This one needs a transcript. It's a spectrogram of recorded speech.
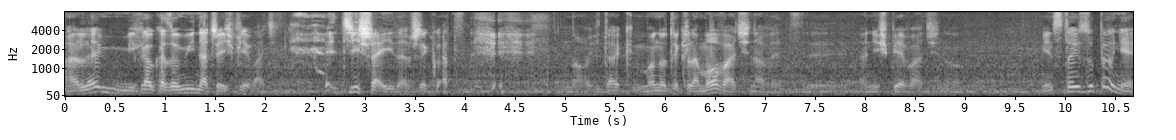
ale Michał kazał mi inaczej śpiewać. Ciszej na przykład. No i tak monodeklamować nawet, y, a nie śpiewać, no. Więc to jest zupełnie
